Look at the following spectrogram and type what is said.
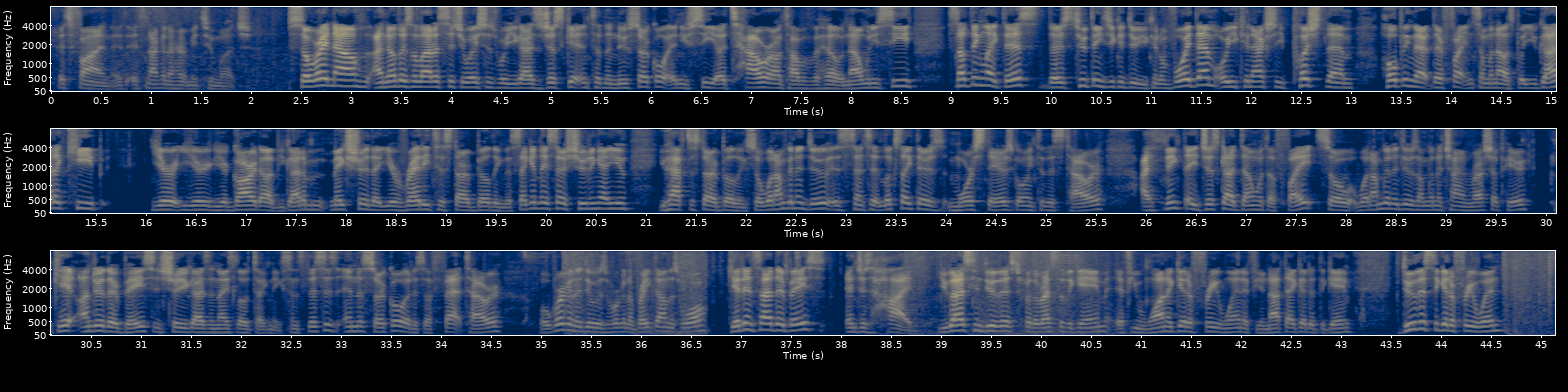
it's fine. It, it's not gonna hurt me too much. So right now, I know there's a lot of situations where you guys just get into the new circle and you see a tower on top of a hill. Now, when you see something like this, there's two things you can do. You can avoid them or you can actually push them hoping that they're fighting someone else. But you got to keep your your your guard up. You got to make sure that you're ready to start building. The second they start shooting at you, you have to start building. So what I'm going to do is since it looks like there's more stairs going to this tower, I think they just got done with a fight. So what I'm going to do is I'm going to try and rush up here, get under their base and show you guys a nice little technique. Since this is in the circle and it's a fat tower, what we're going to do is we're going to break down this wall, get inside their base, and just hide. You guys can do this for the rest of the game. If you want to get a free win, if you're not that good at the game, do this to get a free win.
